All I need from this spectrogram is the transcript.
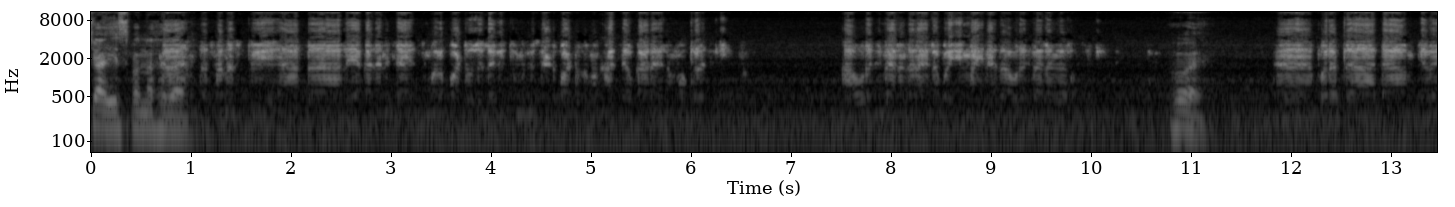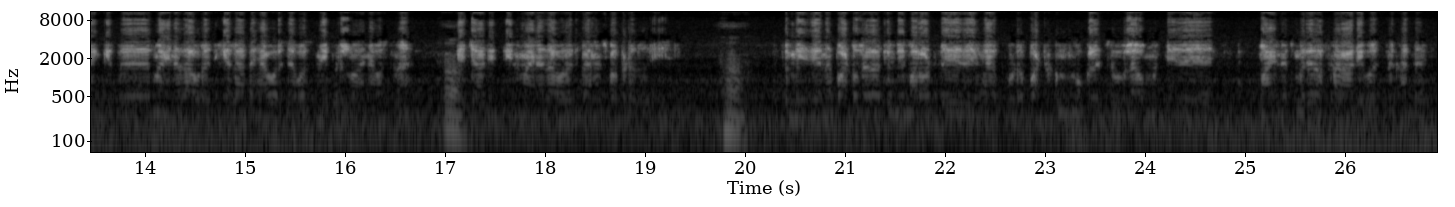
चाळीस पन्नास हजार तसा नसतोय आता आलं एखाद्याने चाळीस तुम्हाला पाठवलं लगेच तुम्ही दुसरीकडे पाठवलं मग खात्यावर काय राहिलं मोकळच की आवरेज बॅलन्स राहायला पाहिजे महिन्याचा आवरेज बॅलन्स झाला होय. हा, परत आता आमच्या बँकेत महिन्याचा आवरेज केला. आता ह्या वर्षापासून एप्रिल महिन्यापासून त्याच्या आधी तीन महिन्याचा आवरेज बॅलन्स पकडत होते. हा. तुम्ही ज्यानं पाठवलं का तुम्ही मला वाटतं पुढं पाठवून मोकळे चुकल्या म्हणजे मायनसमध्ये असणार आधीपासून खातं.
